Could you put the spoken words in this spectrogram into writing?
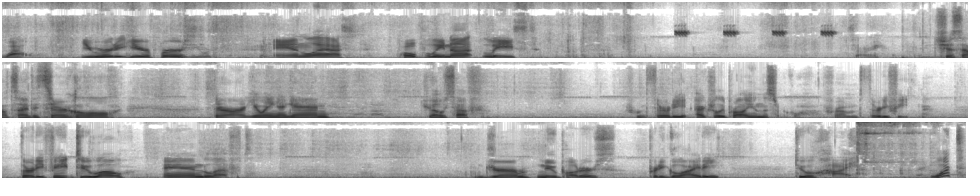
wow. You heard it here first and last, hopefully not least. Sorry. just outside the circle. They're arguing again. Joseph from 30, actually, probably in the circle from 30 feet. 30 feet too low and left. Jerm, new putters, pretty glidey, too high. What?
